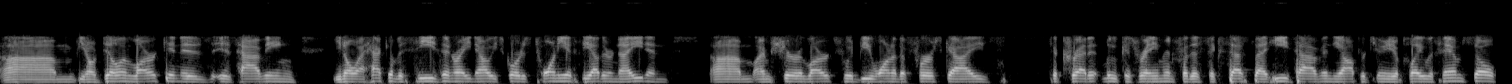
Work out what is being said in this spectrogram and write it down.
Um, you know Dylan Larkin is is having you know a heck of a season right now. He scored his 20th the other night, and um, I'm sure Larks would be one of the first guys to credit Lucas Raymond for the success that he's having, the opportunity to play with him. So,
